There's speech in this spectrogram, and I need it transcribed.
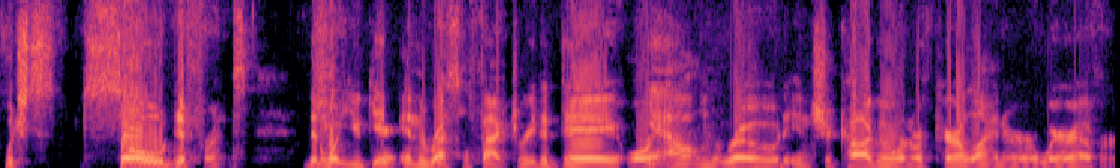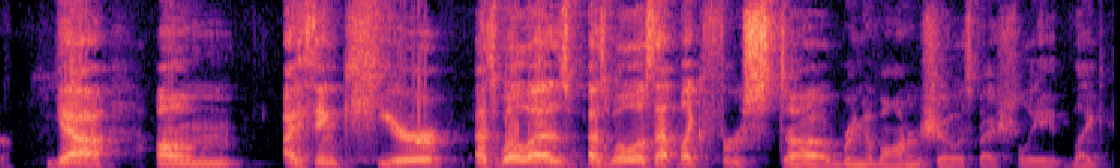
which is so different than what you get in the Wrestle Factory today or Yeah. out on the road in Chicago or North Carolina or wherever. Yeah, um, I think here as well as as well as that like first uh, Ring of Honor show, especially like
